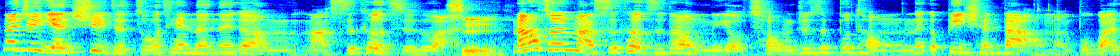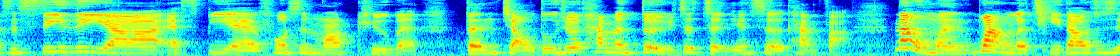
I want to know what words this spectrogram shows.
那就延续着昨天的那个马斯克之乱。是，然后昨天马斯克之乱，我们有从就是不同那个币圈大佬们，不管是 CZ 啊、SBF 或是 Mark Cuban 等角度，就是他们对于这整件事的看法。那我们忘了提到，就是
